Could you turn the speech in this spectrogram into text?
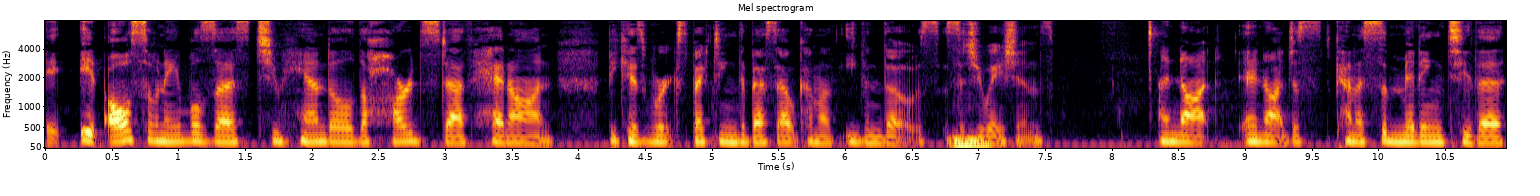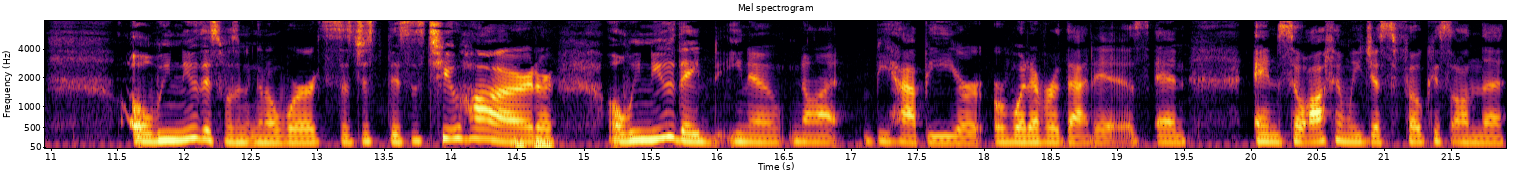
it, it also enables us to handle the hard stuff head on because we're expecting the best outcome of even those situations. and not and not just kind of submitting to the oh we knew this wasn't going to work. This is just this is too hard or mm-hmm. oh we knew they'd you know not be happy or or whatever that is. And and so often we just focus on the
